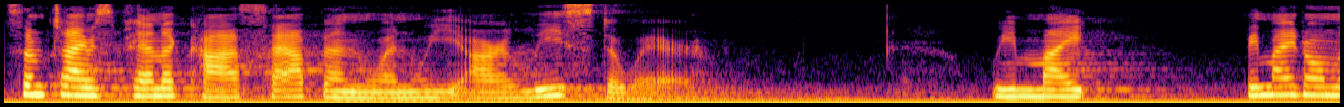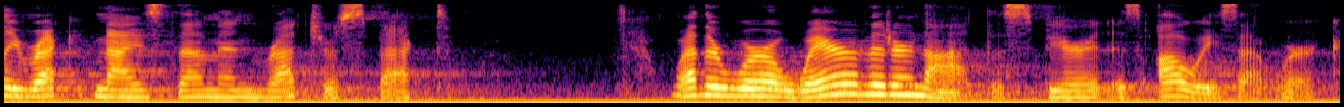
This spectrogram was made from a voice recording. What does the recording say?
Sometimes Pentecosts happen when we are least aware. We might we might only recognize them in retrospect. Whether we're aware of it or not, the Spirit is always at work,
